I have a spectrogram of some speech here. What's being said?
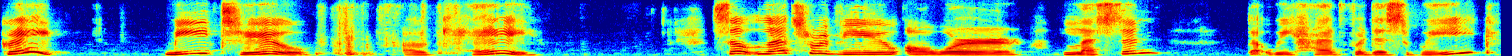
Great. Me too. Okay. So let's review our lesson that we had for this week.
